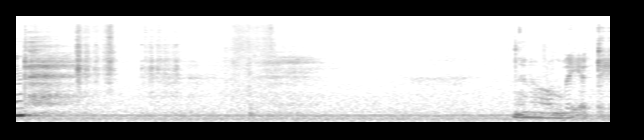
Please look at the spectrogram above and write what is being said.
And then I'll lay it down.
